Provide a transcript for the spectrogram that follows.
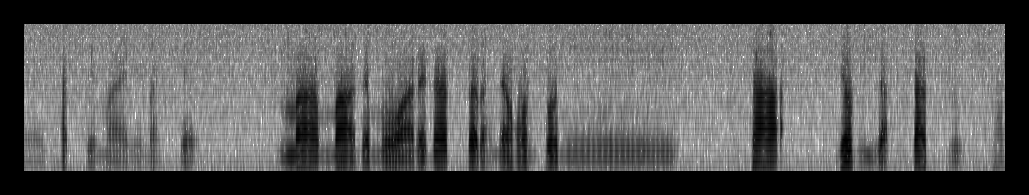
えー、買ってまいりまして。まあまあ、でもあれだったらね、本当に、下、予備が2つ、2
